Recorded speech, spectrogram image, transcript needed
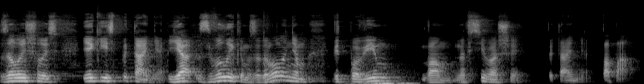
залишились якісь питання. Я з великим задоволенням відповім вам на всі ваші питання. Па-па!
